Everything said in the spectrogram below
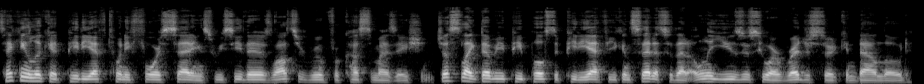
Taking a look at PDF24 settings, we see there's lots of room for customization. Just like WP Post to PDF, you can set it so that only users who are registered can download.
